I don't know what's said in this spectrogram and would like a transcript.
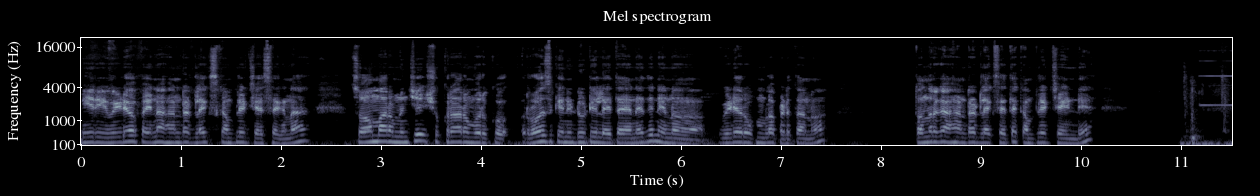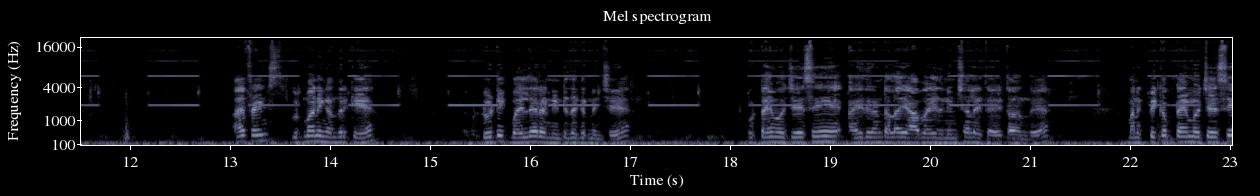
మీరు ఈ వీడియో పైన హండ్రెడ్ లైక్స్ కంప్లీట్ చేసే సోమవారం నుంచి శుక్రవారం వరకు రోజుకి ఎన్ని డ్యూటీలు అవుతాయి అనేది నేను వీడియో రూపంలో పెడతాను. తొందరగా హండ్రెడ్ లైక్స్ అయితే కంప్లీట్ చేయండి. హాయ్ ఫ్రెండ్స్ గుడ్ మార్నింగ్ అందరికీ. డ్యూటీకి బయలుదేరండి ఇంటి దగ్గర నుంచి. ఇప్పుడు టైం వచ్చేసి ఐదు గంటల యాభై ఐదు నిమిషాలు అయితే అవుతుంది. మనకి పికప్ టైం వచ్చేసి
